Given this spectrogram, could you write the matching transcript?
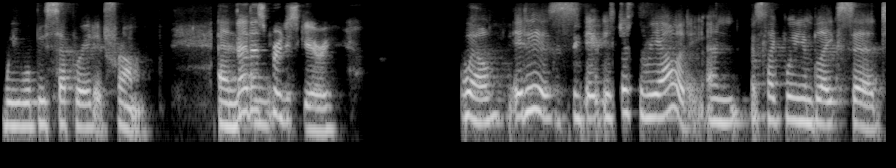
we will be separated from. And that is and, pretty scary. Well, it is. It, it's just the reality. And it's like William Blake said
